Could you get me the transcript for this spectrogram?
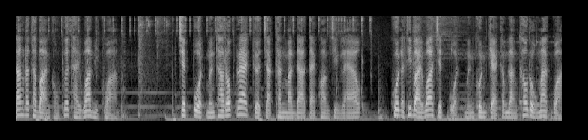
ตั้งรัฐบาลของเพื่อไทยว่ามีความ เจ็บปวดเหมือนทารกแรกเกิดจากคันมารดาแต่ความจริงแล้ว ควรอธิบายว่าเจ็บปวดเหมือนคนแก่กำลังเข้าโรงมากกว่า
